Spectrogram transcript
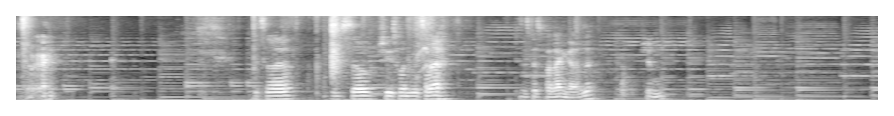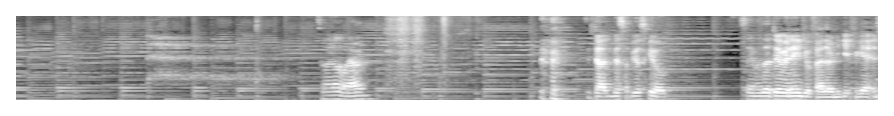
Sorry. Retire. So, choose one to retire. Doesn't specify Vanguard, does it? Shouldn't. Try another one, Aaron. Did I mess up your skill? Same as I do in Angel Feather and you keep forgetting.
